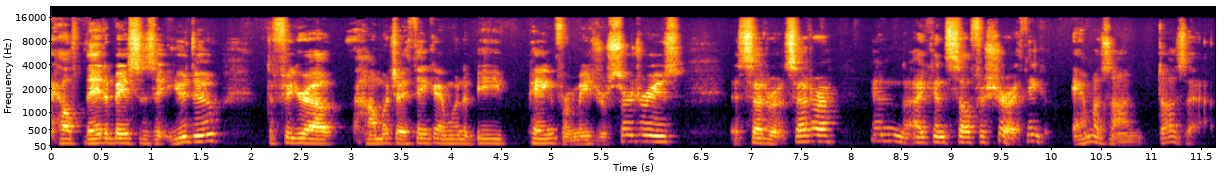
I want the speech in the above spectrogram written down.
health databases that you do to figure out how much I think I'm going to be paying for major surgeries, et cetera, et cetera, and I can self assure. I think Amazon does that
